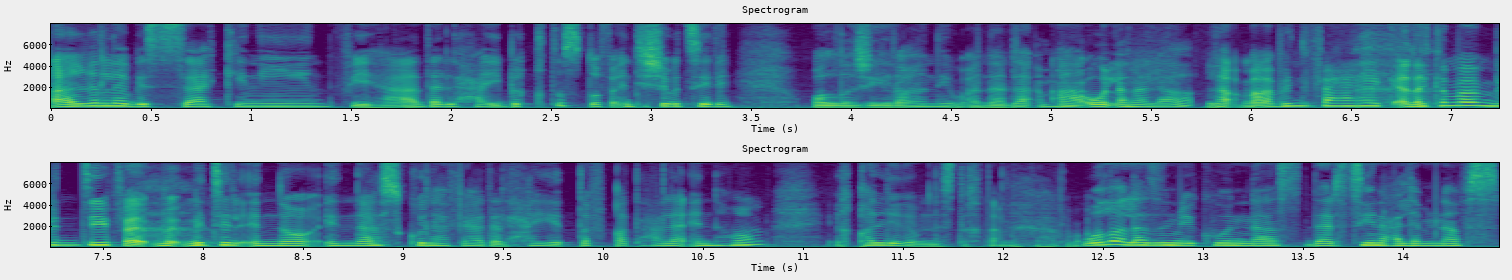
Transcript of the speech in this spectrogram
أغلب الساكنين في هذا الحي بيقتصدوا فأنت شو بتصيري؟ والله جيراني وأنا لا معقول أنا لا لا ما بنفع هيك أنا كمان بدي فمثل إنه الناس كلها في هذا الحي اتفقت على إنهم يقللوا من استخدام الكهرباء والله لازم يكون ناس دارسين علم نفس.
